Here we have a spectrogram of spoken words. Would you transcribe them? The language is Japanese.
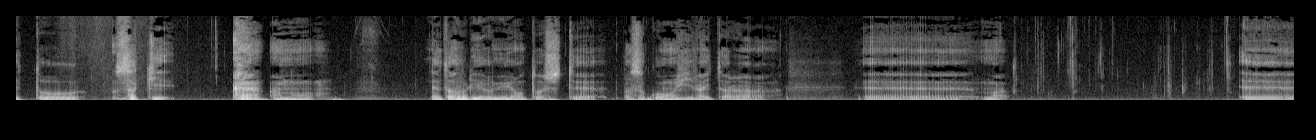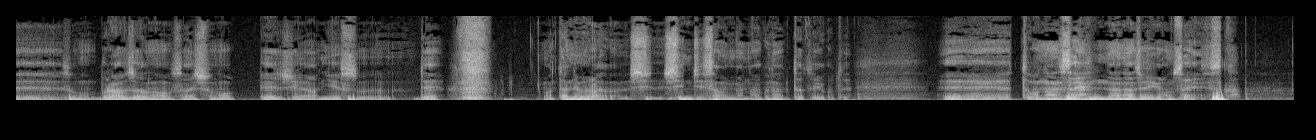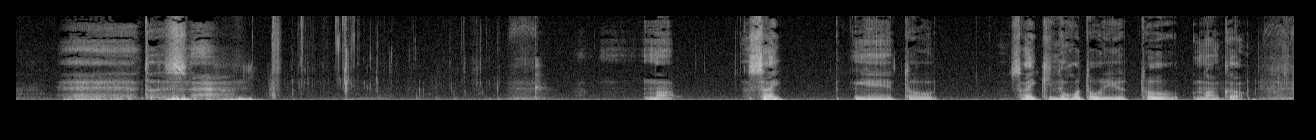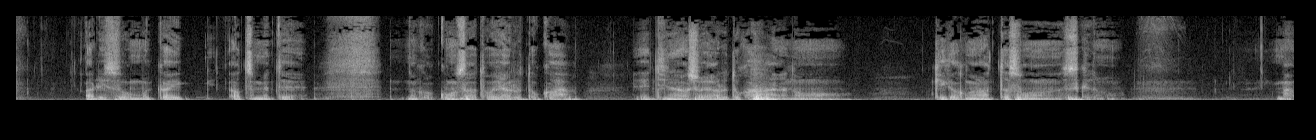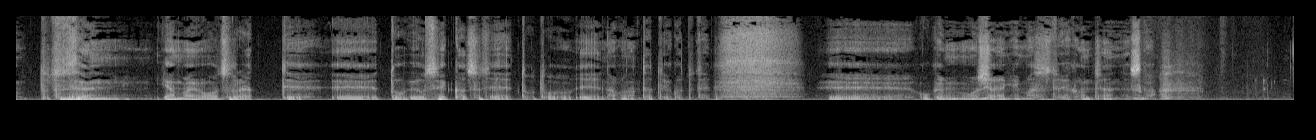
えっとさっき あのネタフリを見ようとしてパソコンを開いたらえー、まあえー、そのブラウザの最初のページがニュースで、まあ、谷村新司さんが亡くなったということでえー、っと何歳？74歳ですかえー、っとですねまあ最えー、と最近のことを言うとなんかアリスをもう一回集めてなんかコンサートをやるとか、え、ディナーショーやるとかあの計画があったそうなんですけどもまあ突然病を患って、えー、闘病生活でとうとう、えー、亡くなったということで、えー、ご懸命申し上げますという感じなんですが。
